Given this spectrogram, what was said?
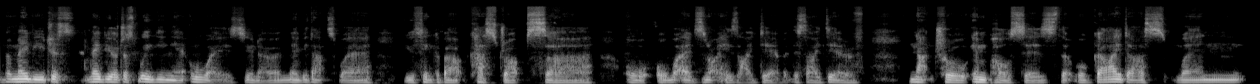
but maybe you just maybe you're just winging it always, you know, and maybe that's where you think about Kastrup's uh, or or it's not his idea, but this idea of natural impulses that will guide us when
